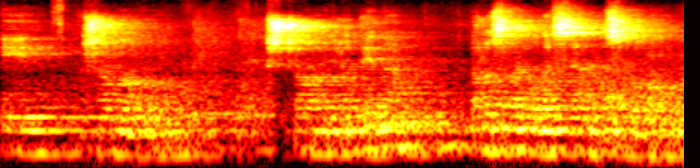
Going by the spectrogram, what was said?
і жалобу, що людина розвернулася з Богом.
